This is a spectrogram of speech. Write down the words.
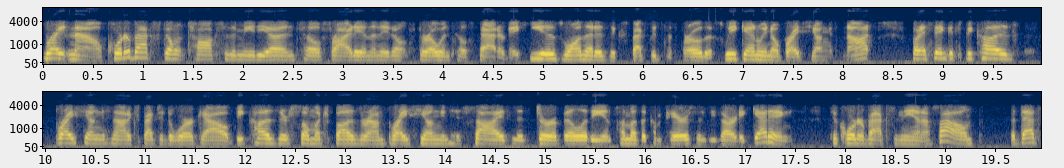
right now. Quarterbacks don't talk to the media until Friday, and then they don't throw until Saturday. He is one that is expected to throw this weekend. We know Bryce Young is not, but I think it's because Bryce Young is not expected to work out because there's so much buzz around Bryce Young and his size and his durability and some of the comparisons he's already getting to quarterbacks in the NFL. But that's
